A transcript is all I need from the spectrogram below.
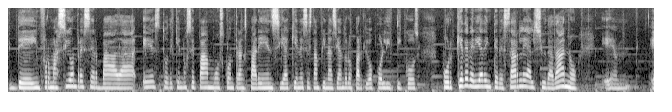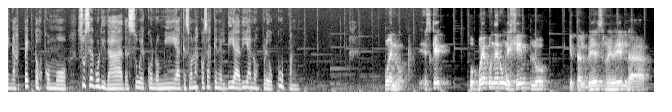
información reservada, esto de que no sepamos con transparencia quiénes están financiando los partidos políticos, por qué debería de interesarle al ciudadano em, en aspectos como su seguridad, su economía, que son las cosas que en el día a día nos preocupan. Bueno, es que voy a poner un ejemplo que tal vez revela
